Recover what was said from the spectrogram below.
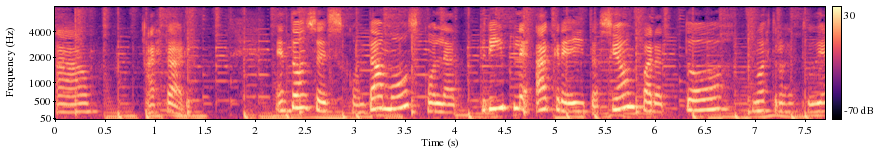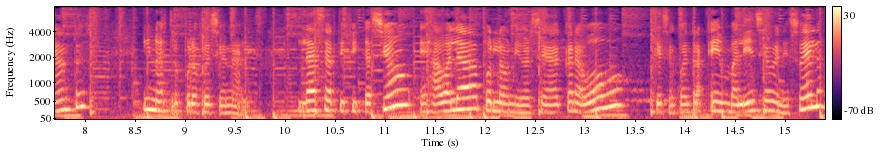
a, a esta área. Entonces contamos con la triple acreditación para todos nuestros estudiantes y nuestros profesionales. La certificación es avalada por la Universidad de Carabobo, que se encuentra en Valencia, Venezuela,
